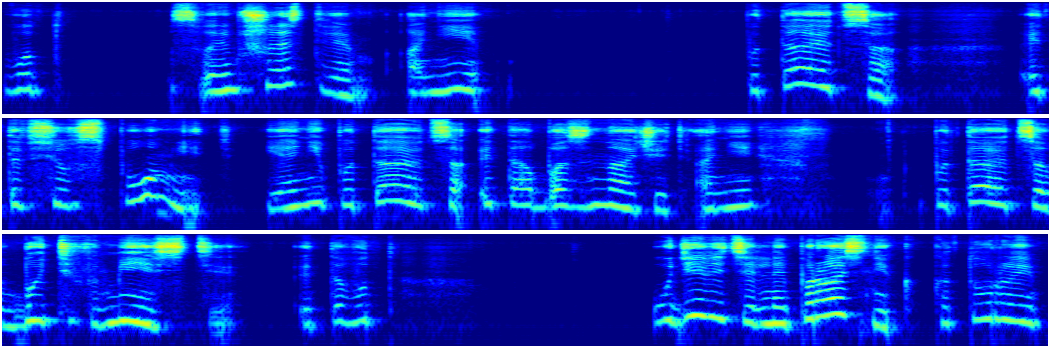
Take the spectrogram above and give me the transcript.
вот своим шествием, они пытаются это все вспомнить, и они пытаются это обозначить, они пытаются быть вместе. Это вот удивительный праздник, который,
